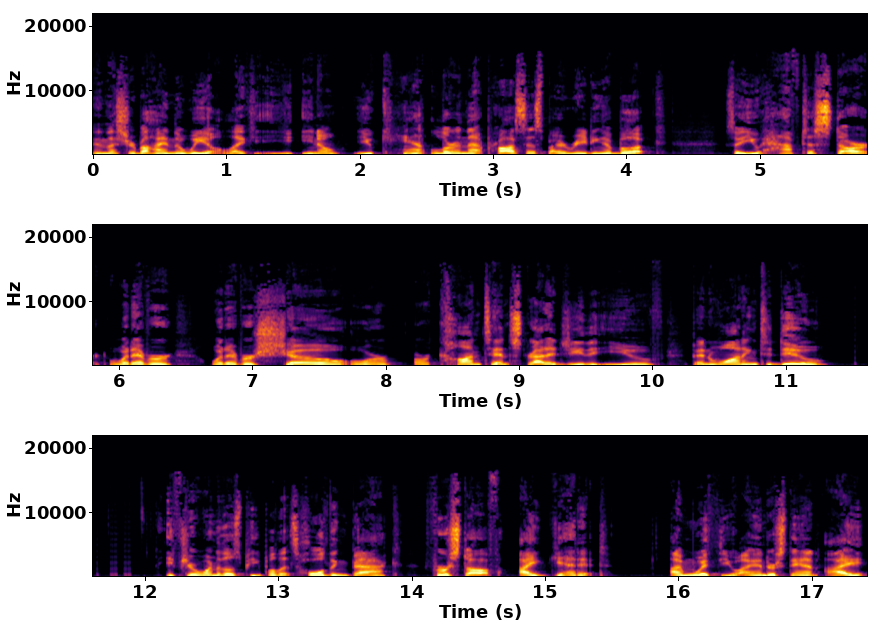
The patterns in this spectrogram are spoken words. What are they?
unless you're behind the wheel. Like, you, you, know, you can't learn that process by reading a book. So you have to start whatever, whatever show or, or content strategy that you've been wanting to do. If you're one of those people that's holding back, first off, I get it. I'm with you. I understand. I,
